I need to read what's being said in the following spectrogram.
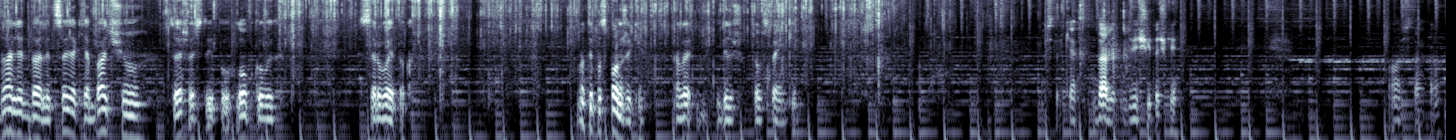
Далі, далі. Це, як я бачу, це щось типу хлопкових серветок. Ну, типу спонжики, але більш товстенькі. Ось таке. Далі дві щіточки. Ось так. а.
